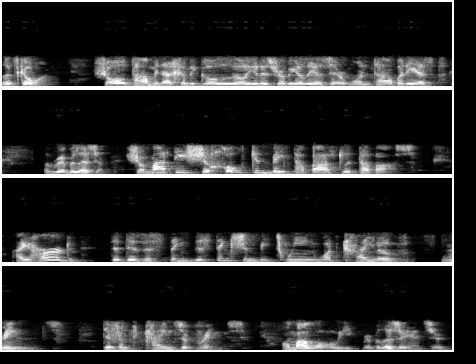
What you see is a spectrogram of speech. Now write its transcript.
Let's go on. Shol Talmid Echem Rabbi Eliezer. One Talmud asked Rabbi Eliezer, Shamati Shecholkin Bein Tabas LeTabas. I heard that there's a distinction between what kind of rings, different kinds of rings. Omar Lo, Rabbi Eliezer answered,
